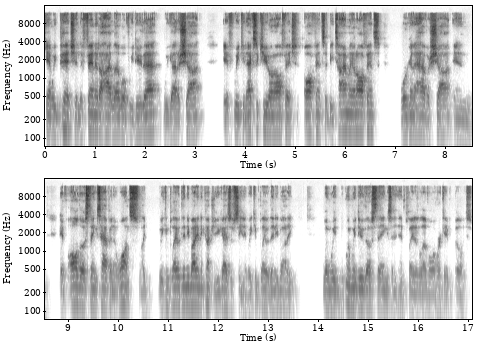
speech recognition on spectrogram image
can we pitch and defend at a high level? If we do that, we got a shot. If we can execute on offense, offense and be timely on offense, we're going to have a shot. And if all those things happen at once, like we can play with anybody in the country. You guys have seen it. We can play with anybody when we when we do those things and, and play to the level of our capabilities.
